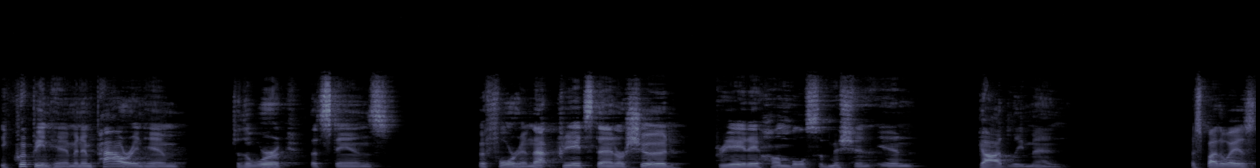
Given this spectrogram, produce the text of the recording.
equipping him and empowering him to the work that stands before him. That creates then, or should create, a humble submission in godly men. This, by the way, is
